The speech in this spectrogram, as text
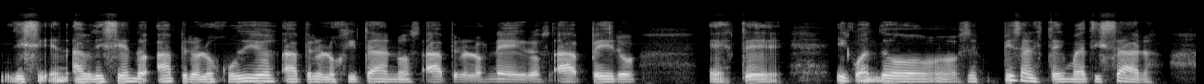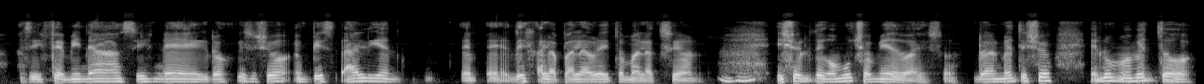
diciendo, ah, pero los judíos, ah, pero los gitanos, ah, pero los negros, ah, pero, este, y cuando se empiezan a estigmatizar, así, feminazis, negros, qué sé yo, empieza, alguien eh, eh, deja la palabra y toma la acción. Y yo le tengo mucho miedo a eso. Realmente yo en un momento,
